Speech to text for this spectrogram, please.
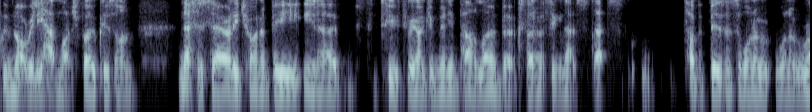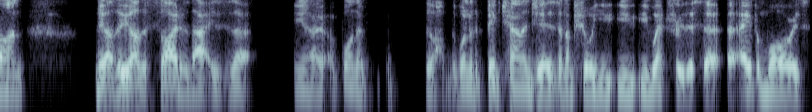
we've not really had much focus on necessarily trying to be, you know, two, three hundred million pound loan books. I don't think that's that's type of business I want to want to run. The other the other side of that is that you know want to the, one of the big challenges, and I'm sure you you, you went through this at, at is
